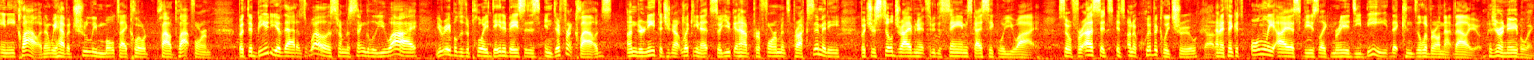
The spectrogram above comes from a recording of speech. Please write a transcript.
any cloud and we have a truly multi-cloud platform. But the beauty of that as well is from a single UI, you're able to deploy databases in different clouds underneath that you're not looking at so you can have performance proximity, but you're still driving it through the same SkySQL UI. So for us, it's, it's unequivocally true, and I think it's only ISVs like MariaDB that can deliver on that value Because you're enabling.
